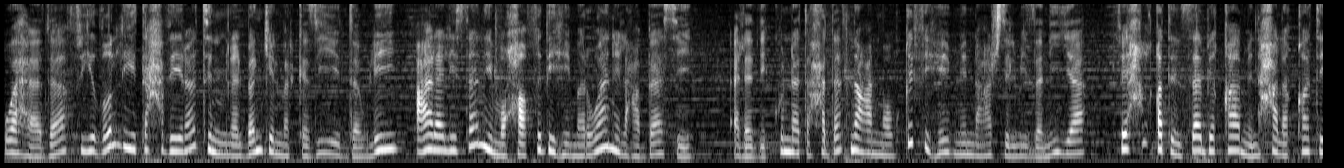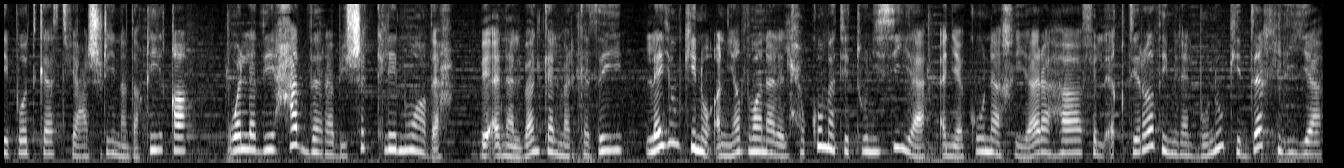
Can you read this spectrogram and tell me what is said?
وهذا في ظل تحذيرات من البنك المركزي الدولي على لسان محافظه مروان العباسي الذي كنا تحدثنا عن موقفه من عجز الميزانية في حلقة سابقة من حلقات بودكاست في عشرين دقيقة والذي حذر بشكل واضح. بأن البنك المركزي لا يمكن أن يضمن للحكومة التونسية أن يكون خيارها في الاقتراض من البنوك الداخلية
